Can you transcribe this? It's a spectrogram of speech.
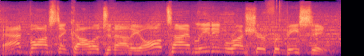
at Boston College and now the all-time leading rusher for BC.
